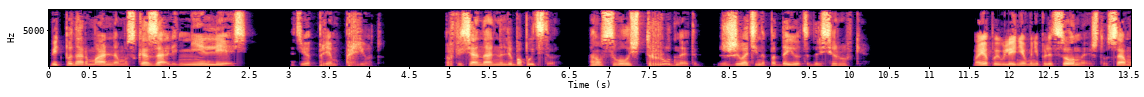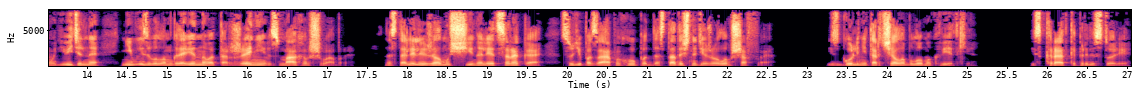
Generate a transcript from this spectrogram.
Ведь по-нормальному сказали, не лезь, а тебя прям прет. Профессиональное любопытство. Оно, сволочь, трудно, это животина поддается дрессировке. Мое появление в манипуляционной, что самое удивительное, не вызвало мгновенного отторжения и взмахов швабры. На столе лежал мужчина лет сорока, судя по запаху, под достаточно тяжелым шафе. Из голени торчал обломок ветки. Из краткой предыстории.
